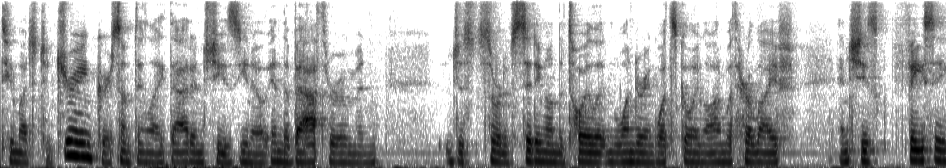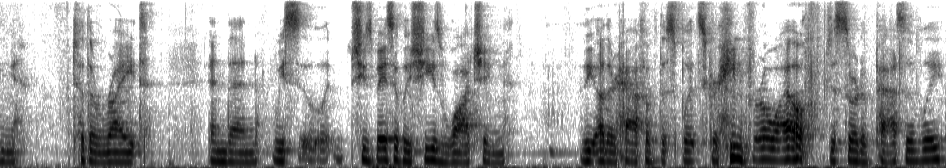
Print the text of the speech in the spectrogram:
too much to drink or something like that, and she's you know in the bathroom and just sort of sitting on the toilet and wondering what's going on with her life, and she's facing to the right, and then we she's basically she's watching the other half of the split screen for a while, just sort of passively.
